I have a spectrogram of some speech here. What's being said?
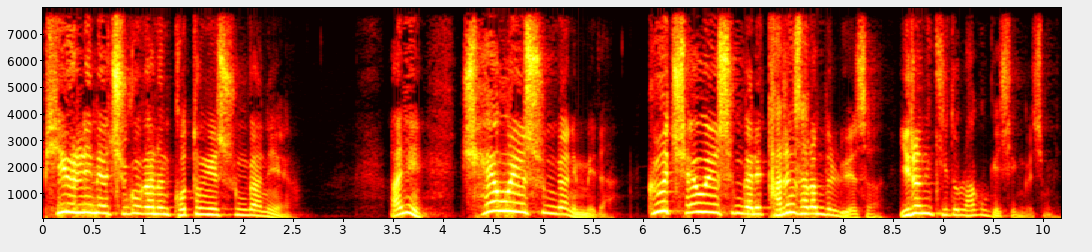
피 흘리며 죽어가는 고통의 순간이에요. 아니, 최후의 순간입니다. 그 최후의 순간에 다른 사람들을 위해서 이런 기도를 하고 계신 것입니다.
